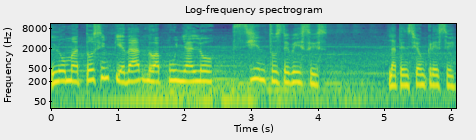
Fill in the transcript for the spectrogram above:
lo mató sin piedad, lo apuñaló cientos de veces. La tensión crece.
